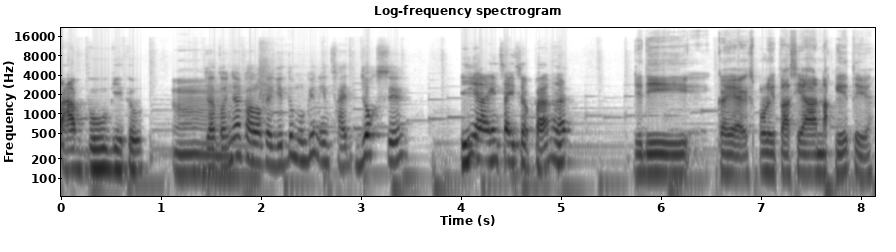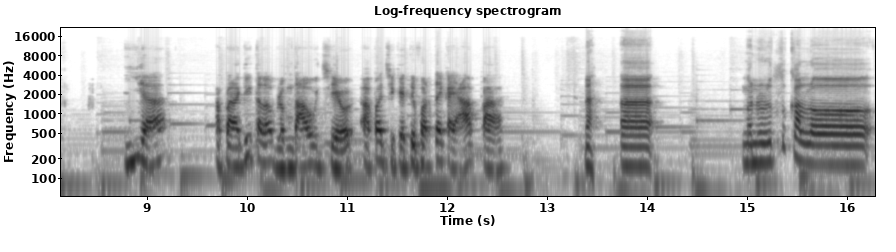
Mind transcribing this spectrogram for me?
tabu gitu. Hmm. Jatuhnya kalau kayak gitu mungkin inside jokes ya. Iya, inside joke banget. Jadi kayak eksploitasi anak gitu ya. Iya. Apalagi kalau belum tahu J- apa JKT48 kayak apa. Eh menurut lu kalau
